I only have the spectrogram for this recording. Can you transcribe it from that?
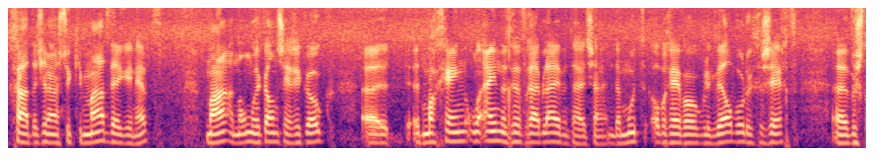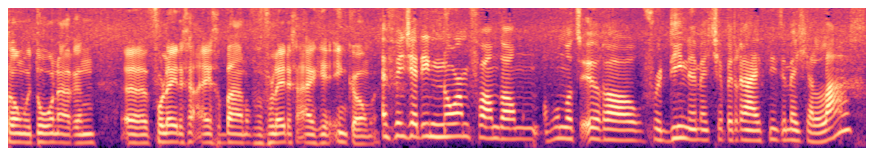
gaat, dat je daar een stukje maatwerk in hebt. Maar aan de andere kant zeg ik ook, uh, het mag geen oneindige vrijblijvendheid zijn. Er moet op een gegeven moment wel worden gezegd... Uh, we stromen door naar een uh, volledige eigen baan of een volledig eigen inkomen. En vind jij die norm van dan 100 euro verdienen met je bedrijf niet een beetje laag?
